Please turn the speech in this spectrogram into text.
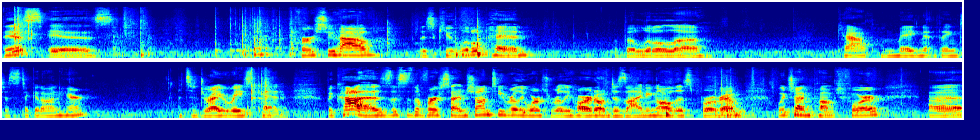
This is, first you have this cute little pen with a little uh, cap magnet thing to stick it on here. It's a dry erase pen because this is the first time Shaun T really worked really hard on designing all this program, which I'm pumped for. Uh,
